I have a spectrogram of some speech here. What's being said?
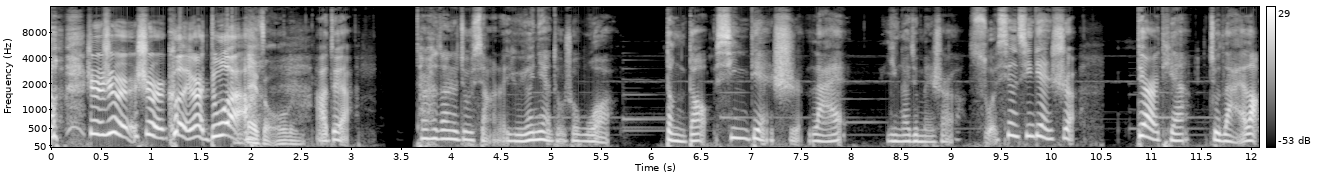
是不是是不是磕的有点多啊？带走啊，对啊，他说他当时就想着有一个念头，说我等到新电视来，应该就没事了。索性新电视第二天就来了，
